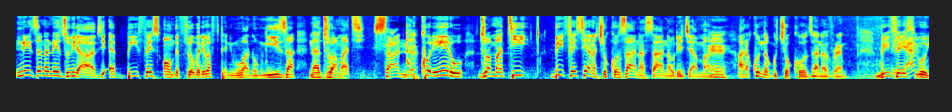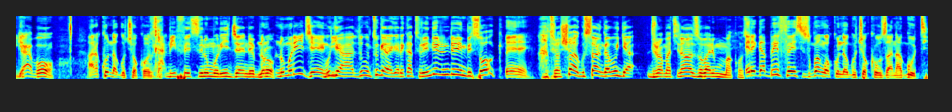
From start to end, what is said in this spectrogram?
neza na neza ubiravye. A Bface on the floor. Bari bafitanye umubano mwiza na Dramati. Sana. Ariko rero Dramati Bface anachokozana sana uri jama. Mm. arakunda guchokozana vrem Bface burya yabo. Arakunda no muri legend bro. No muri jendi burya tugerageza turindire indirimbo isohoke. Eh. Turashobora gusanga burya Dramati nawe azoba ari mu makosa. Erega Bface suvuga ngo akunda gucokozana gute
